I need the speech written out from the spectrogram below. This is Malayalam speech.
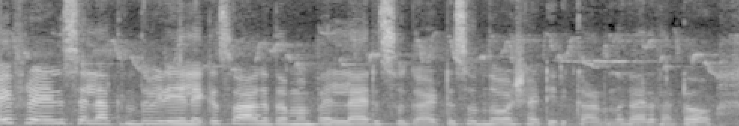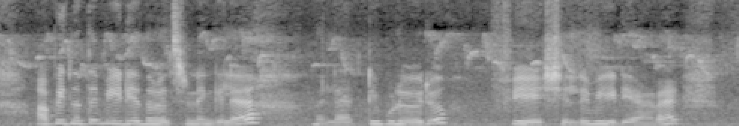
ഹായ് ഫ്രണ്ട്സ് എല്ലാവർക്കും ഇന്നത്തെ വീഡിയോയിലേക്ക് സ്വാഗതം. അപ്പോൾ എല്ലാവരും സുഖമായിട്ട് സന്തോഷമായിട്ട് ഇരിക്കുകയാണെന്ന് കാരണം കേട്ടോ. അപ്പോൾ ഇന്നത്തെ വീഡിയോ എന്ന് വെച്ചിട്ടുണ്ടെങ്കിൽ നല്ല അടിപൊളി ഒരു ഫേഷ്യലിന്റെ വീഡിയോ ആണ്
